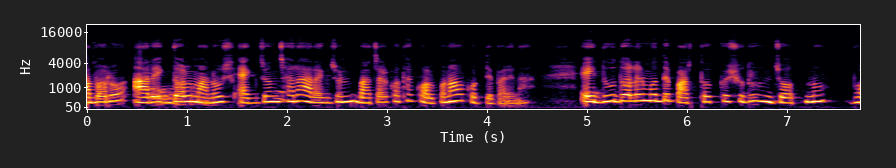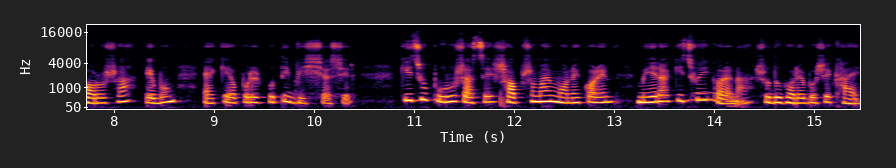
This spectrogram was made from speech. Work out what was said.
আবারও আরেক দল মানুষ একজন ছাড়া আরেকজন বাঁচার কথা কল্পনাও করতে পারে না। এই দু দলের মধ্যে পার্থক্য শুধু যত্ন, ভরসা এবং একে অপরের প্রতি বিশ্বাসের। কিছু পুরুষ আছে সবসময় মনে করেন, মেয়েরা কিছুই করে না, শুধু ঘরে বসে খায়।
